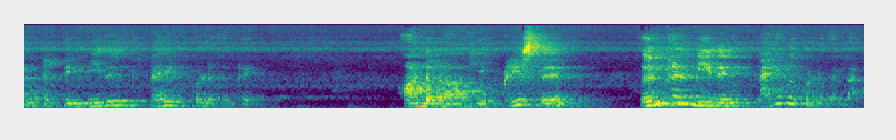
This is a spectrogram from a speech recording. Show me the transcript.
கூட்டத்தின் மீது பரிவு கொள்ளுகின்றேன் ஆண்டவராகிய கிறிஸ்து எங்கள் மீது பரிவு கொள்ளுகின்றார்.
